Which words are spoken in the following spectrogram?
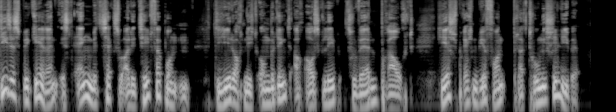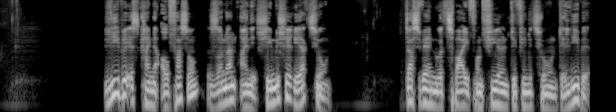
Dieses Begehren ist eng mit Sexualität verbunden, die jedoch nicht unbedingt auch ausgelebt zu werden braucht. Hier sprechen wir von platonischer Liebe. Liebe ist keine Auffassung, sondern eine chemische Reaktion. Das wären nur zwei von vielen Definitionen der Liebe.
